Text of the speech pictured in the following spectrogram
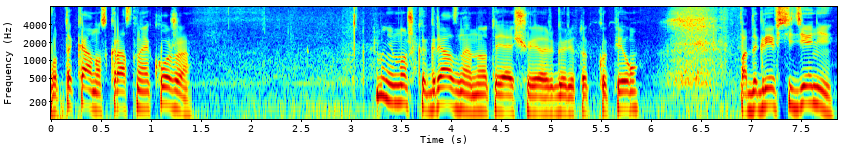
Вот такая у нас красная кожа. Ну, немножко грязная, но это я еще, я же говорю, только купил. Подогрев сидений,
